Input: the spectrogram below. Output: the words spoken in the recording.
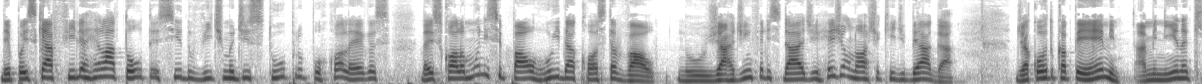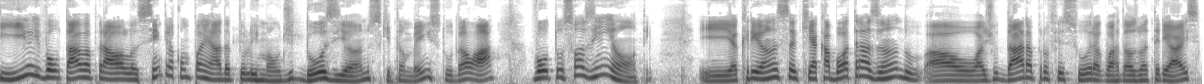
depois que a filha relatou ter sido vítima de estupro por colegas da Escola Municipal Rui da Costa Val, no Jardim Felicidade, região norte aqui de BH. De acordo com a PM, a menina que ia e voltava para a aula sempre acompanhada pelo irmão de 12 anos, que também estuda lá, voltou sozinha ontem. E a criança que acabou atrasando ao ajudar a professora a guardar os materiais,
